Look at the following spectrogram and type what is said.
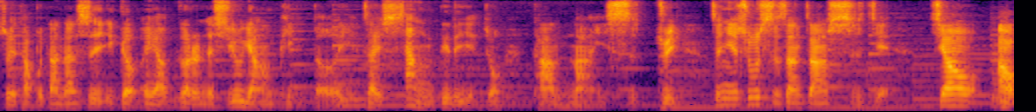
所以，他不单单是一个哎呀个人的修养品德而已，在上帝的眼中，他乃是罪。真耶稣十三章十节，骄傲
